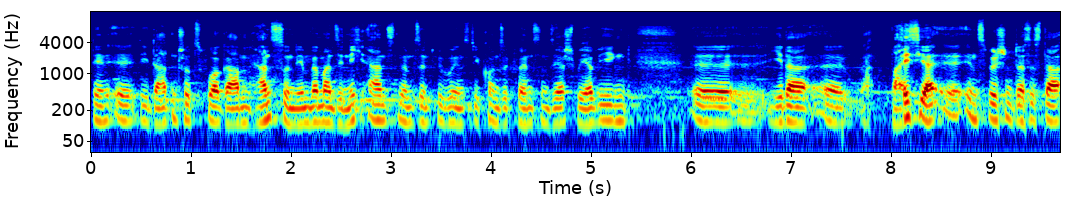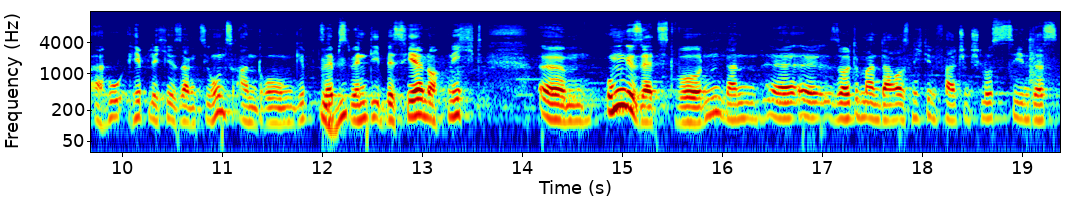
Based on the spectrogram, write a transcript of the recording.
die Datenschutzvorgaben ernst zu nehmen. Wenn man sie nicht ernst nimmt, sind übrigens die Konsequenzen sehr schwerwiegend. Jeder weiß ja inzwischen, dass es da erhebliche Sanktionsandrohungen gibt, selbst mhm. wenn die bisher noch nicht ähm, umgesetzt wurden, dann äh, äh, sollte man daraus nicht den falschen Schluss ziehen, dass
